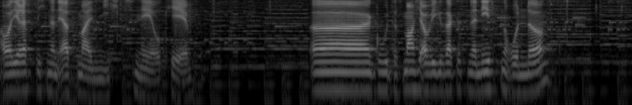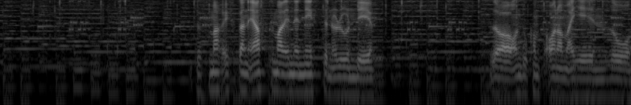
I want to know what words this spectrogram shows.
Aber die restlichen dann erstmal nicht. Nee, okay. Äh, gut, das mache ich auch, wie gesagt, jetzt in der nächsten Runde. Das mache ich dann erst mal in der nächsten Runde. So, und du kommst auch nochmal hier hin. So.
